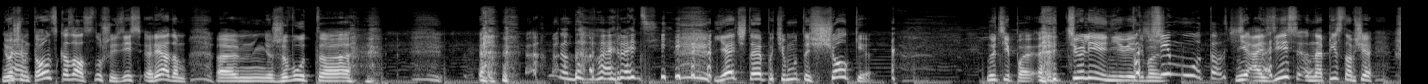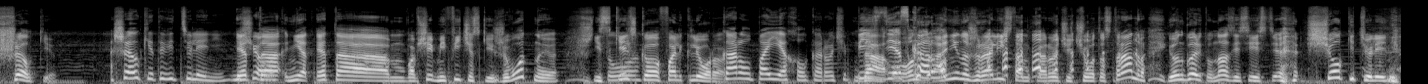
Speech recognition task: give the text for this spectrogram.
В общем-то, он сказал, слушай, здесь рядом эм, живут... э, Ну давай, роди. я читаю почему-то щелки. Ну, типа, тюлени, видимо. Почему-то. Не, а здесь написано вообще шелки. Шелки это ведь тюлени. не Это, щелок. нет, это вообще мифические животные из Что? кельтского фольклора. Карл поехал, короче. Да, Пиздец, он- Карл. они нажрались там, короче, чего-то странного. И он говорит, у нас здесь есть щелки тюлени.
